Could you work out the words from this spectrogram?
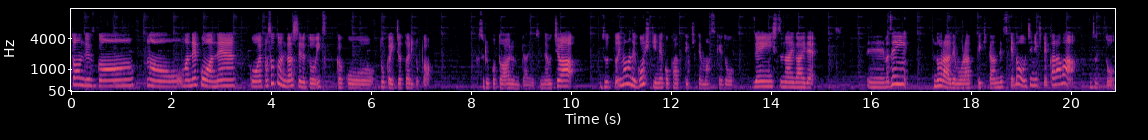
たんですか？あまあ、猫はね、こう、やっぱ外に出してるといつかこう、どっか行っちゃったりとか、することあるみたいですね。うちはずっと、今まで5匹猫飼ってきてますけど、全員室内外で。えーまあ、全員、ノラでもらってきたんですけど、うちに来てからはずっと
